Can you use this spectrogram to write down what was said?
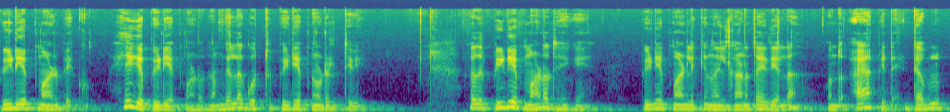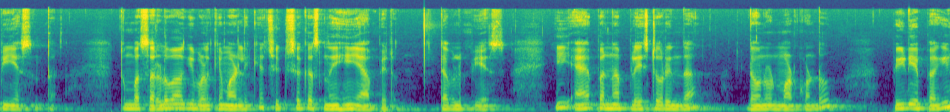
ಪಿ ಡಿ ಎಫ್ ಮಾಡಬೇಕು. ಹೇಗೆ ಪಿ ಡಿ ಎಫ್ ಮಾಡೋದು? ನಮಗೆಲ್ಲ ಗೊತ್ತು ಪಿ ಡಿ ಎಫ್ ನೋಡಿರ್ತೀವಿ. ಹಾಗಾದರೆ ಪಿ ಡಿ ಎಫ್ ಮಾಡೋದು ಹೇಗೆ? ಪಿ ಡಿ ಎಫ್ ಮಾಡಲಿಕ್ಕೆ ನಾನು ಇಲ್ಲಿ ಕಾಣ್ತಾ ಇದೆಯಲ್ಲ, ಒಂದು ಆ್ಯಪ್ ಇದೆ ಡಬ್ಲ್ಯೂ ಪಿ ಎಸ್ ಅಂತ. ತುಂಬ ಸರಳವಾಗಿ ಬಳಕೆ ಮಾಡಲಿಕ್ಕೆ ಶಿಕ್ಷಕ ಸ್ನೇಹಿ ಆ್ಯಪ್ ಇದು ಡಬ್ಲ್ಯೂ ಪಿ ಎಸ್ ಈ ಆ್ಯಪನ್ನು ಪ್ಲೇಸ್ಟೋರಿಂದ ಡೌನ್ಲೋಡ್ ಮಾಡಿಕೊಂಡು ಪಿ ಡಿ ಎಫ್ ಆಗಿ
